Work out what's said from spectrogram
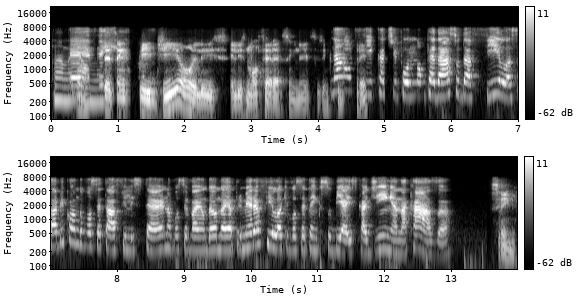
Ah, É? Você tem que pedir ou eles, eles não oferecem, né? Você tem que Não, fica tipo num pedaço da fila. Sabe quando você tá a fila externa, você vai andando, aí a primeira fila que você tem que subir a escadinha na casa? Sim.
